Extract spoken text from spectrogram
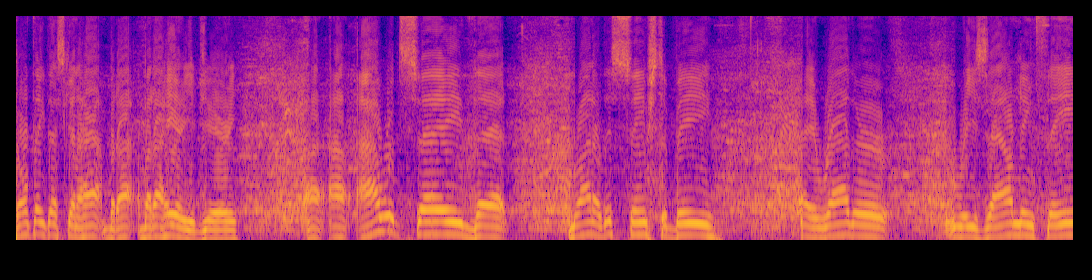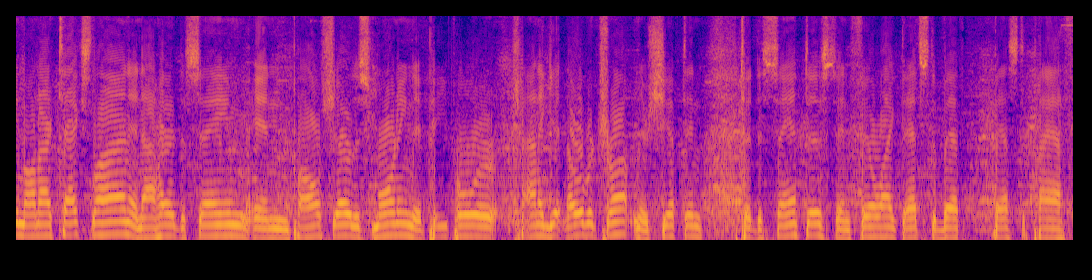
Don't think that's going to happen, but I but I hear you, Jerry. I, I, I would say that, Rhino, this seems to be a rather resounding theme on our text line, and I heard the same in Paul's show this morning that people are kind of getting over Trump and they're shifting to DeSantis and feel like that's the best, best path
